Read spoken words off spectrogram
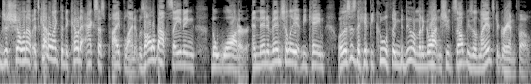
just showing up. It's kind of like the Dakota Access Pipeline. It was all about saving the water. And then eventually it became, well, this is the hippie cool thing to do. I'm going to go out and shoot selfies with my Instagram phone.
